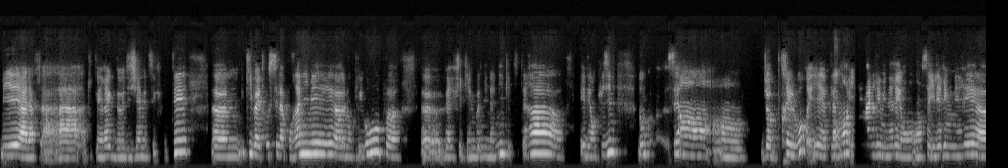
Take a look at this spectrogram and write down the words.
lié à, toutes les règles d'hygiène et de sécurité, euh, qui va être aussi là pour animer euh, donc les groupes, vérifier qu'il y a une bonne dynamique, etc., aider en cuisine. Donc, c'est un, job très lourd et clairement, il rémunéré. On, sait, il est rémunéré euh,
